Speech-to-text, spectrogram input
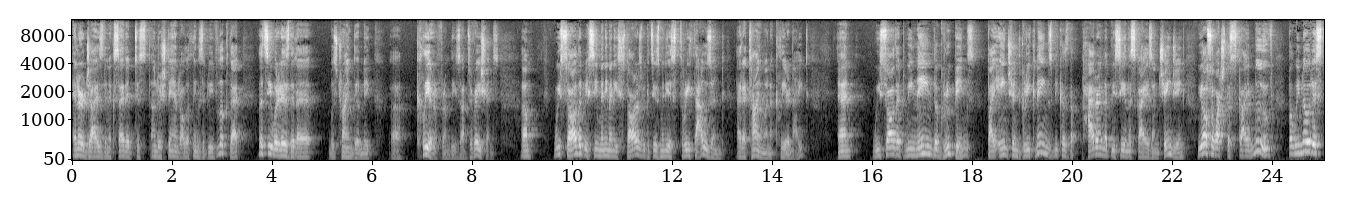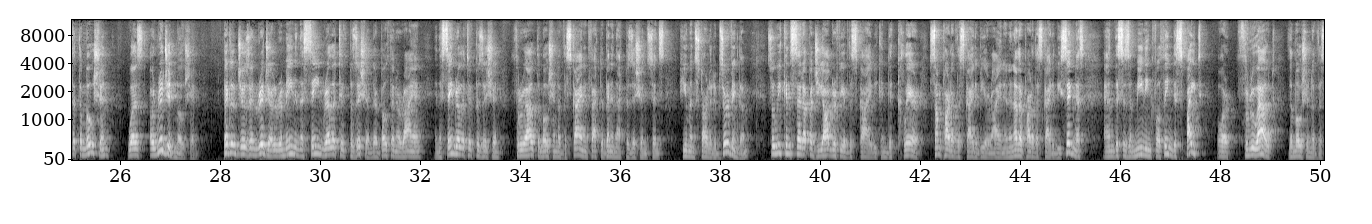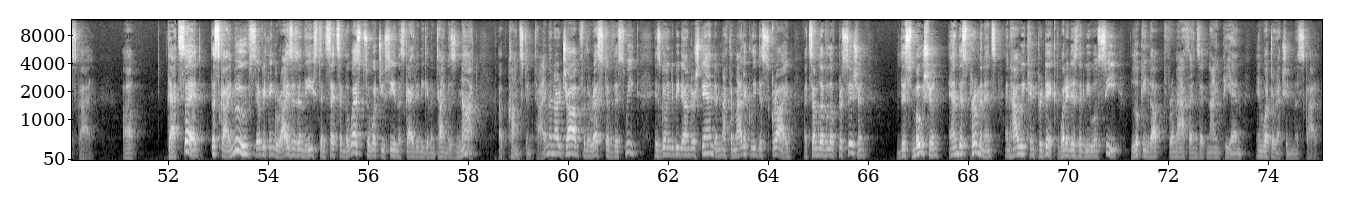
energized and excited to understand all the things that we've looked at, let's see what it is that I was trying to make uh, clear from these observations. Um, we saw that we see many, many stars. We could see as many as 3,000 at a time on a clear night. And we saw that we named the groupings by ancient Greek names because the pattern that we see in the sky is unchanging. We also watched the sky move, but we noticed that the motion was a rigid motion. Betelgeuse and Rigel remain in the same relative position. They're both in Orion in the same relative position throughout the motion of the sky, and in fact have been in that position since humans started observing them. So we can set up a geography of the sky. We can declare some part of the sky to be Orion and another part of the sky to be Cygnus, and this is a meaningful thing despite or throughout the motion of the sky. Uh, that said, the sky moves, everything rises in the east and sets in the west, so what you see in the sky at any given time is not a constant time. And our job for the rest of this week is going to be to understand and mathematically describe, at some level of precision, this motion and this permanence, and how we can predict what it is that we will see looking up from Athens at 9 p.m. in what direction in the sky.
